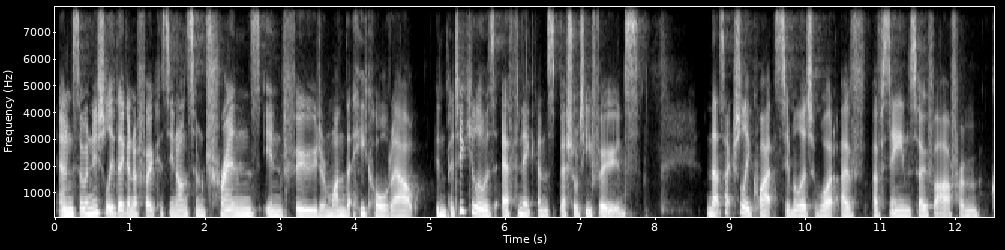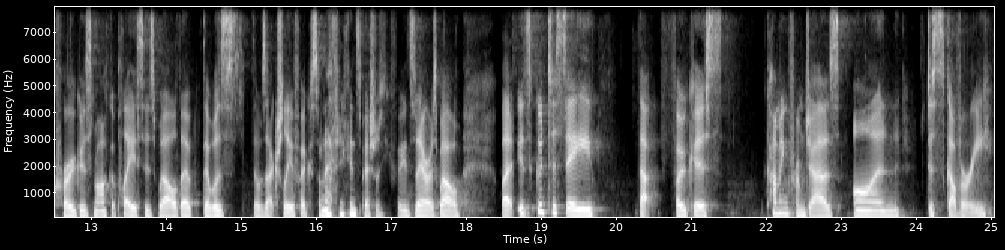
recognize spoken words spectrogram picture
And so initially, they're going to focus in on some trends in food. And one that he called out in particular was ethnic and specialty foods. And that's actually quite similar to what I've I've seen so far from Kroger's marketplace as well. There, there was there was actually a focus on ethnic and specialty foods there as well. But it's good to see that focus coming from Jazz on discovery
